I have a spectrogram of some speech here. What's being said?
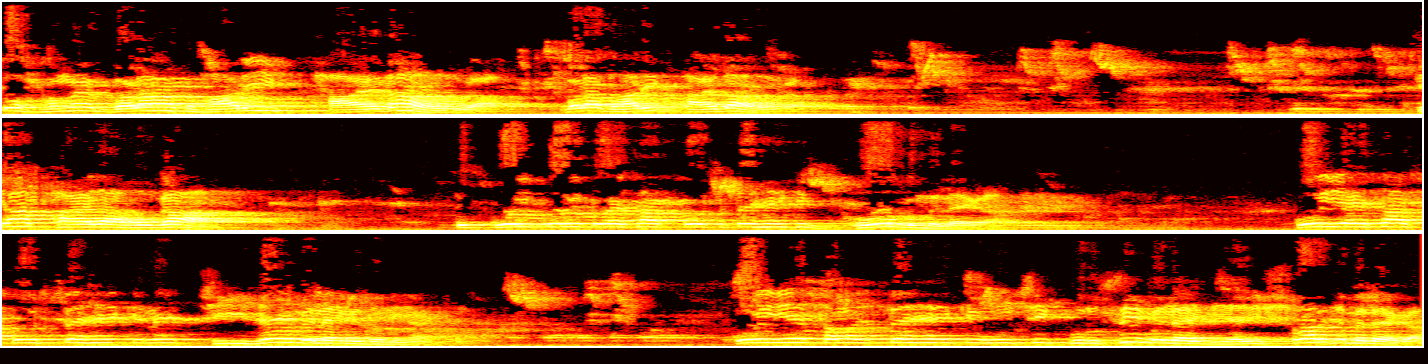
तो हमें बड़ा भारी फ़ायदा होगा, बड़ा भारी फ़ायदा होगा। क्या फ़ायदा होगा? तो कोई कोई तो ऐसा सोचते हैं कि भोग मिलेगा। कोई ऐसा सोचते हैं कि नहीं, चीज़ें मिलेंगी दुनिया की। कोई ये समझते हैं कि ऊँची कुर्सी मिलेगी ऐश्वर्य मिलेगा।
